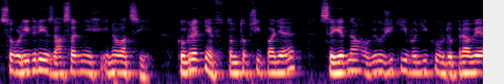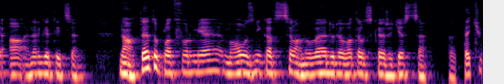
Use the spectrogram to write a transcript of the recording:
jsou lídry zásadních inovací. Konkrétně v tomto případě se jedná o využití vodíku v dopravě a energetice. Na této platformě mohou vznikat zcela nové dodavatelské řetězce. Teď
